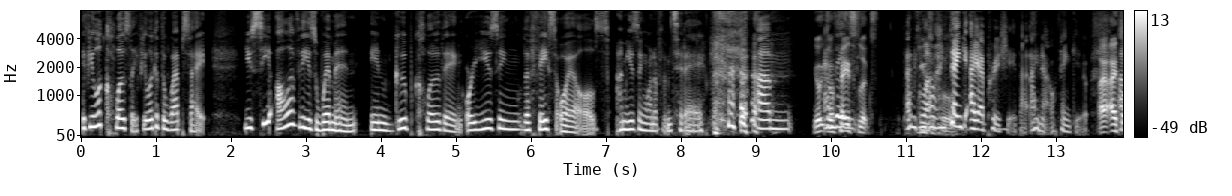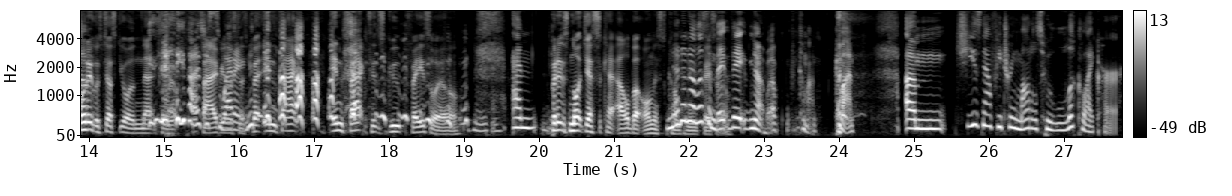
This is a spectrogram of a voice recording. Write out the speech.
if you look closely, if you look at the website, you see all of these women in Goop clothing or using the face oils. I'm using one of them today. Um, Your, your they- face looks I'm glowing. Thank you. I appreciate that. I know. Thank you. I, I thought Um, it was just your natural You thought I was just sweating. but in fact, in fact, it's Goop face oil. And But it's not Jessica Alba Honest. no, no, no. Listen, they, they no. Uh, come on, come on. um, she is now featuring models who look like her.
